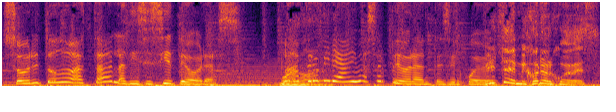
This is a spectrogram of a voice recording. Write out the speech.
sobre todo hasta las 17 horas. Bueno, ah, pero ah. mira, iba a ser peor antes el jueves. ¿Viste? Mejoró el jueves.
